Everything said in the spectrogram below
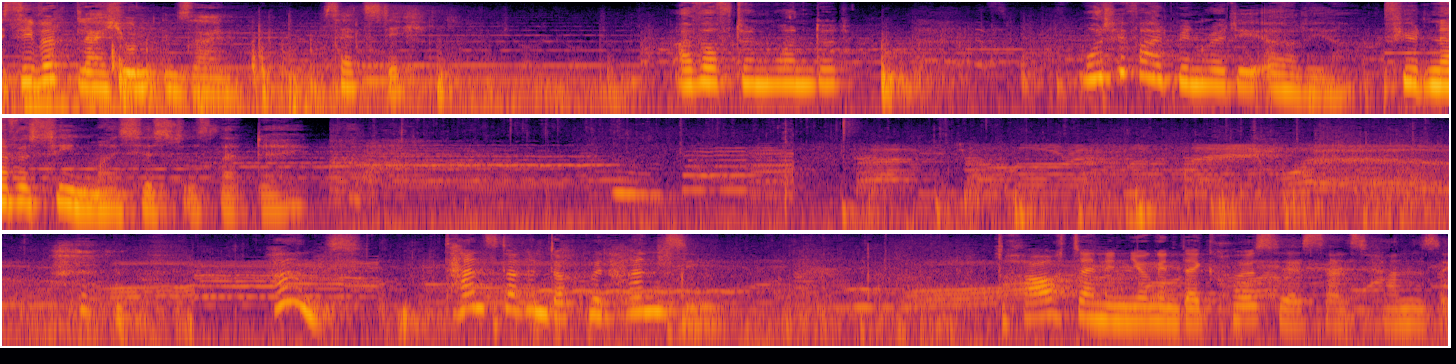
Sie wird gleich unten sein. Setz dich. I've often wondered what if I'd been ready earlier? If you'd never seen my sisters that day? Hans, tanz darin doch mit Hansi. Braucht einen Jungen, der größer ist als Hansi.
